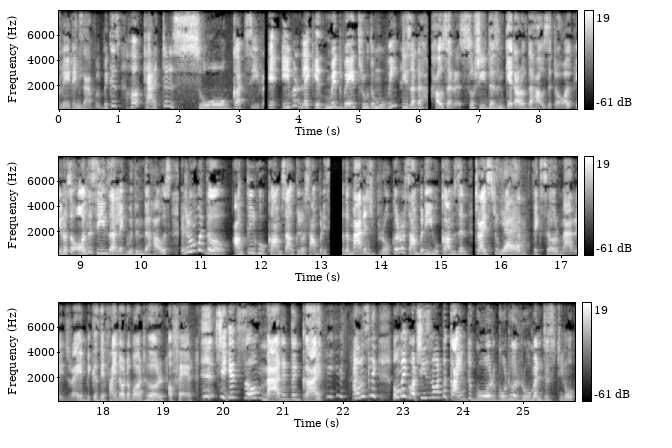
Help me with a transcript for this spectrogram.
great example because her character is so gutsy. Right? Even like midway through the movie, she's under house arrest, so she doesn't get out of the house at all. You know, so all the scenes are like within the house. Remember the uncle who comes, uncle or somebody the marriage broker or somebody who comes and tries to Yeah, fix, yeah. him- fix her marriage, right? Because they find out about her affair. She gets so mad at the guy. I was like, oh my god, she's not the kind to go go to her room and just you know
